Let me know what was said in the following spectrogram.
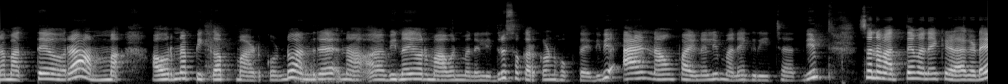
ನಮ್ಮ ಅತ್ತೆಯವರ ಅಮ್ಮ ಅವ್ರನ್ನ ಪಿಕಪ್ ಮಾಡಿಕೊಂಡು ಅಂದರೆ ನಾ ವಿನಯ್ ಅವ್ರ ಮಾವನ ಮನೇಲಿದ್ರು ಸೊ ಕರ್ಕೊಂಡು ಹೋಗ್ತಾ ಇದ್ದೀವಿ ಆ್ಯಂಡ್ ನಾವು ಫೈನಲಿ ಮನೆಗೆ ರೀಚ್ ಆದ್ವಿ. ಸೊ ನಮ್ಮ ಅತ್ತೆ ಮನೆ ಕೆಳಗಡೆ,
